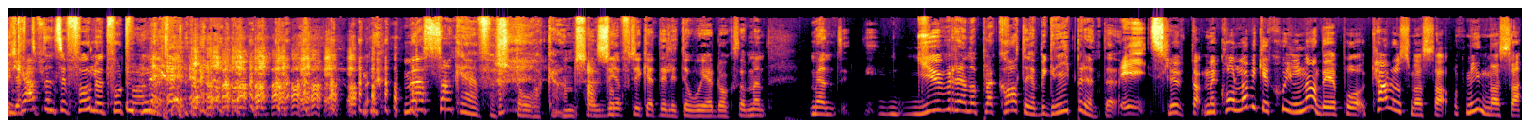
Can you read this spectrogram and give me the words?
Jätte... Katten ser full ut fortfarande. Mössan kan jag förstå kanske. Alltså- Jag tycker att det är lite weird också. Men, men djuren och plakaten, jag begriper inte. Nej, sluta. Men kolla vilken skillnad det är på Karos mössa och min mössa.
